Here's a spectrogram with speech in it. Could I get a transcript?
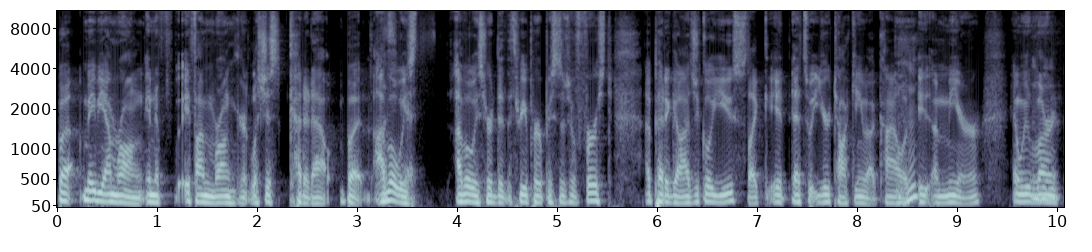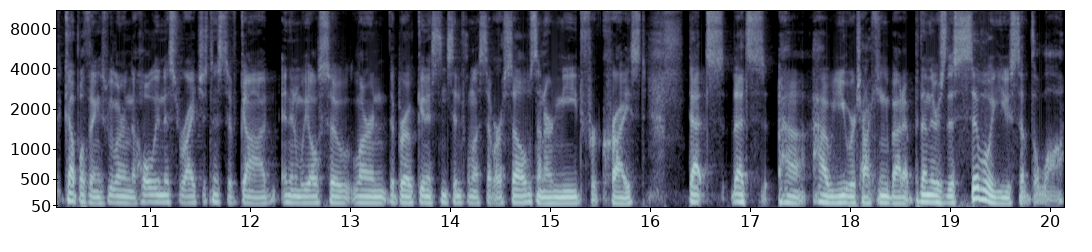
But maybe I'm wrong. And if, if I'm wrong here, let's just cut it out. But let's I've always I've always heard that the three purposes were first a pedagogical use, like it, that's what you're talking about, Kyle, mm-hmm. a mirror. And we mm-hmm. learned a couple things. We learned the holiness, righteousness of God, and then we also learned the brokenness and sinfulness of ourselves and our need for Christ. That's that's uh, how you were talking about it. But then there's the civil use of the law.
